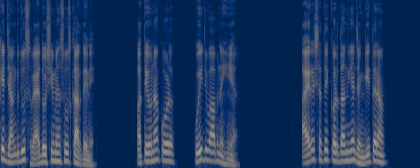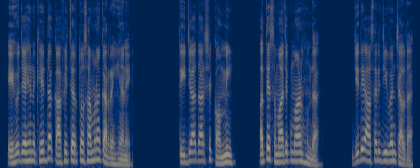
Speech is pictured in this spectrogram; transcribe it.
ਕਿ ਜੰਗਜੂ ਸਵੈ ਦੋਸ਼ੀ ਮਹਿਸੂਸ ਕਰਦੇ ਨੇ ਅਤੇ ਉਹਨਾਂ ਕੋਲ ਕੋਈ ਜਵਾਬ ਨਹੀਂ ਹੈ। ਆਇਰਿਸ਼ ਅਤੇ ਕੁਰਦਾਂ ਦੀਆਂ ਜੰਗੀ ਤਰ੍ਹਾਂ ਇਹੋ ਜਿਹੇ ਨਖੇਦ ਦਾ ਕਾਫੀ ਚਿਰ ਤੋਂ ਸਾਹਮਣਾ ਕਰ ਰਹੀਆਂ ਨੇ। ਤੀਜਾ ਆਦਰਸ਼ ਕੌਮੀ ਅਤੇ ਸਮਾਜਿਕ ਮਾਣ ਹੁੰਦਾ, ਜਿਹਦੇ ਆਸਰੇ ਜੀਵਨ ਚੱਲਦਾ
